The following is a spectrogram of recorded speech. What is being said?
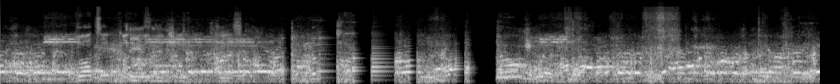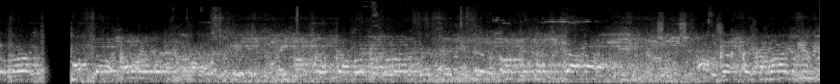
ভাইয়ের সাথে সাক্ষাৎ আসসালামু আলাইকুম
